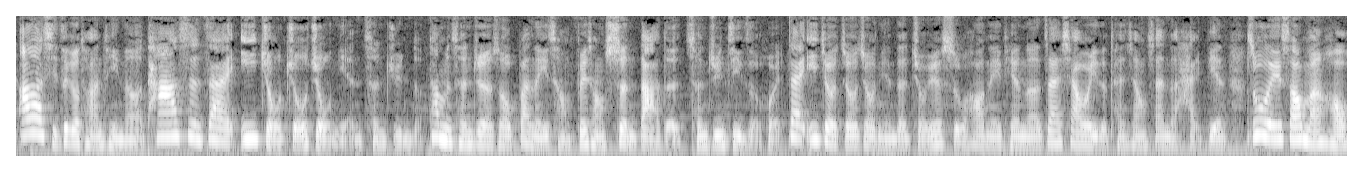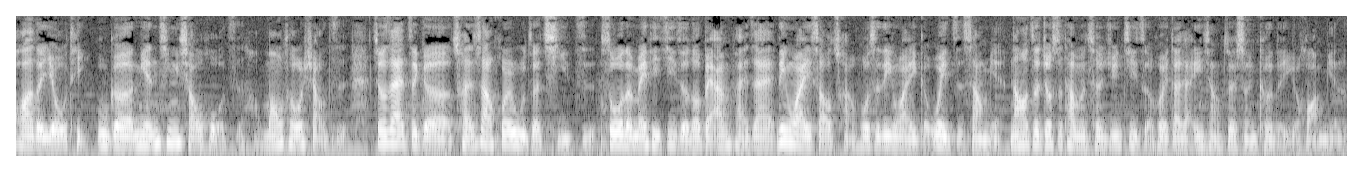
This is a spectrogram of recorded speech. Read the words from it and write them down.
阿拉西这个团体呢，他是在一九九九年成军的，他们成军的时候办了一场非常盛大的成军记者会，在一九九九年的九月十五号那一天呢，在夏威夷的檀香山的海边租了一艘蛮豪华的游艇，五个年轻小伙子，毛头小子，就在这个船上挥。舞着旗子，所有的媒体记者都被安排在另外一艘船或是另外一个位置上面，然后这就是他们成军记者会大家印象最深刻的一个画面了。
